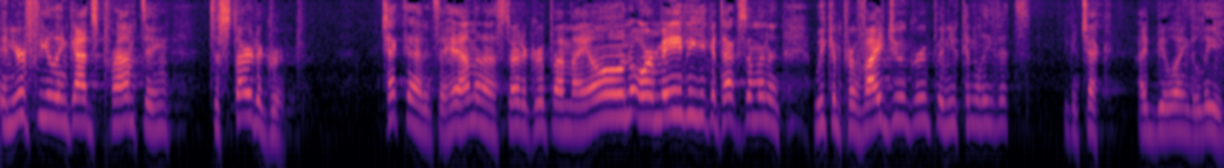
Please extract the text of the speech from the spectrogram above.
and you're feeling God's prompting to start a group. Check that and say, Hey, I'm going to start a group on my own. Or maybe you can talk to someone and we can provide you a group and you can lead it. You can check. I'd be willing to lead.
